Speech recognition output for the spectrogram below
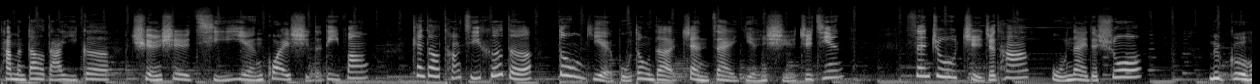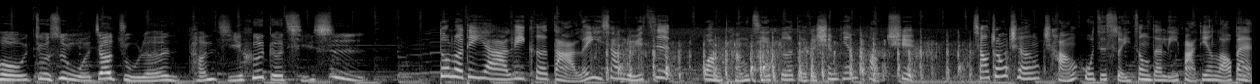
他们到达一个全是奇岩怪石的地方，看到唐吉诃德动也不动地站在岩石之间。三柱指着他，无奈地说：“那个哦，就是我家主人唐吉诃德骑士。”多罗蒂亚立刻打了一下驴子，往唐吉诃德的身边跑去。乔装成长胡子随从的理发店老板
